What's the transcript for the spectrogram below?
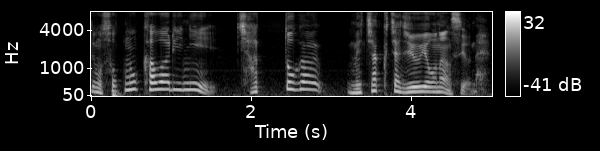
でもその代わりにチャットがめちゃくちゃ重要なんですよね。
